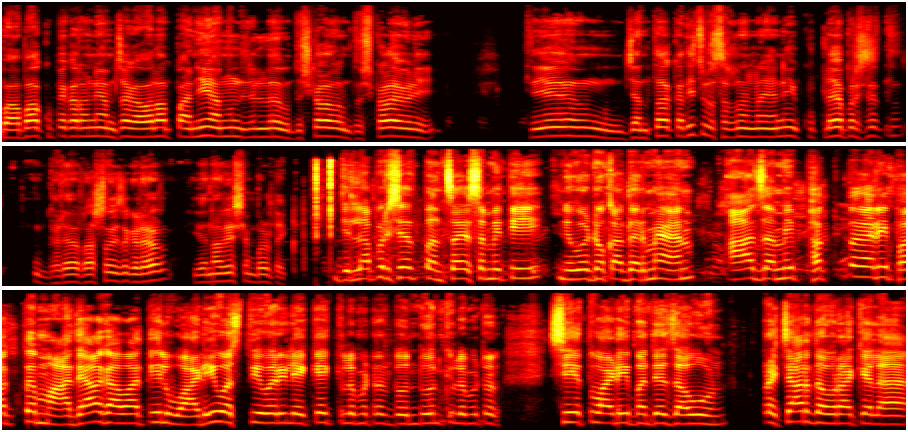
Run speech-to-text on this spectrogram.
बाबा कुपेकरांनी आमच्या गावाला पाणी आणून दिलेलं दुष्काळ दुष्काळावेळी. ते जनता कधीच विसरणार नाही आणि कुठल्याही परिस्थितीत घड्याळ राष्ट्रवादीचं घड्याळ येणारे शंभर टक्के. जिल्हा परिषद पंचायत समिती निवडणुका दरम्यान आज आम्ही फक्त आणि फक्त माद्याळ गावातील वाडी वस्तीवरील एक एक किलोमीटर दोन दोन किलोमीटर शेतवाडीमध्ये जाऊन प्रचार दौरा केला.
